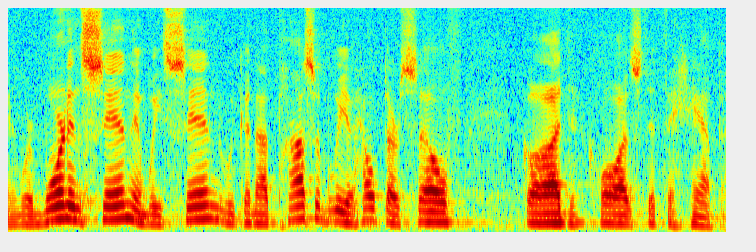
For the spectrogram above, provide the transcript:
And we're born in sin and we sinned. We could not possibly have helped ourselves. God caused it to happen.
